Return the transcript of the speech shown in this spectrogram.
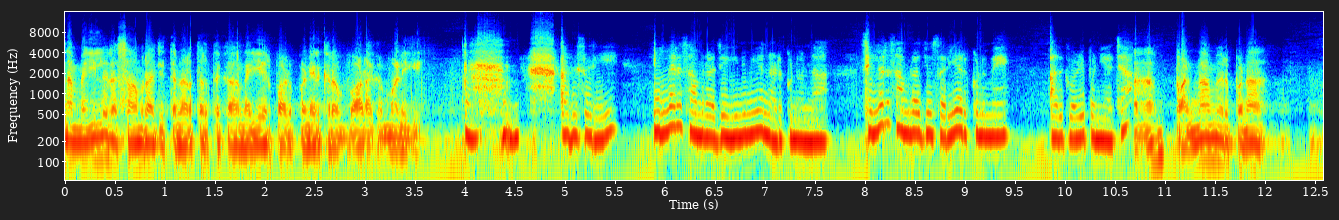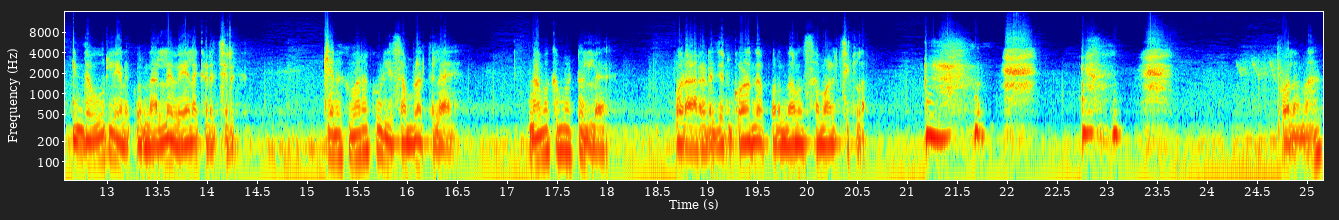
நம்ம இல்லற சாம்ராஜ்யத்தை நடத்துறதுக்காக நான் ஏற்பாடு பண்ணிருக்கிற வாடகை மாளிகை. அது சரி. இல்லற சாம்ராஜ்யம் இனிமையா நடக்கணும்னா சில்லற சாம்ராஜ்யம் சரியா இருக்கணுமே. அதுக்கு வழி பண்ணியாச்சா? பண்ணாம இருப்பனா? இந்த ஊர்ல எனக்கு ஒரு நல்ல வேலை கிடைச்சிருக்கு. எனக்கு வரக்கூடிய சம்பளத்துல நமக்கு மட்டும் இல்ல ஒரு அரை டஜன் குழந்தை பிறந்தாலும் சமாளிச்சுக்கலாம். போலாமா?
